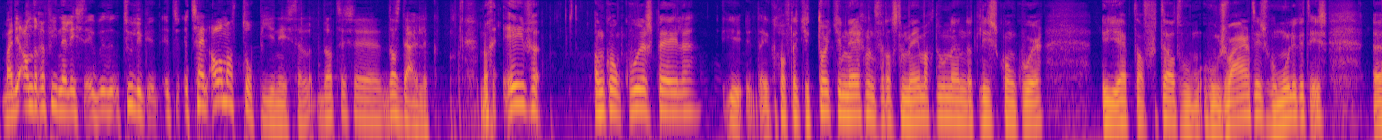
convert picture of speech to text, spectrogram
maar die andere finalisten... Natuurlijk, het, het zijn allemaal toppianisten. Dat is, dat is duidelijk. nog even een concours spelen. Ik geloof dat je tot je 29e mee mag doen aan dat Lies concours. Je hebt al verteld hoe, hoe zwaar het is, hoe moeilijk het is. Eh,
